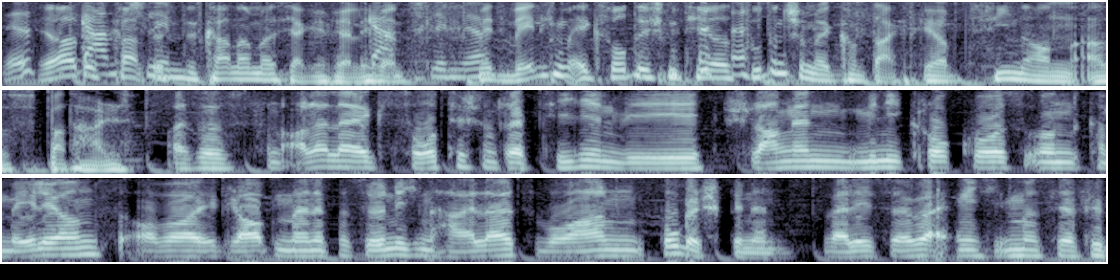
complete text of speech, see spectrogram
Das ist Ja, das ganz kann, schlimm. das, das kann einmal sehr gefährlich Ganz werden. schlimm, ja. Mit welchem exotischen Tier hast du denn schon mal Kontakt gehabt? Sinan aus Bad Hall. Also von allerlei exotischen Reptilien wie Schlangen, Mini-Krokos und Chamäleons, aber ich glaube, meine persönlichen Highlights waren Vogelspinnen, weil ich selber eigentlich immer sehr viel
